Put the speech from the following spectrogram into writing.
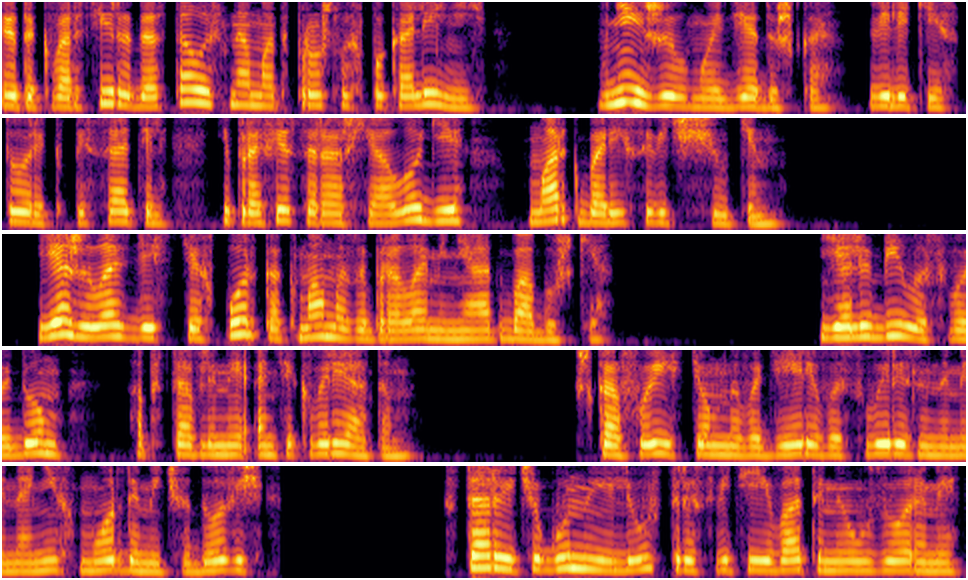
Эта квартира досталась нам от прошлых поколений. В ней жил мой дедушка, великий историк, писатель и профессор археологии Марк Борисович Щукин. Я жила здесь с тех пор, как мама забрала меня от бабушки. Я любила свой дом, обставленный антиквариатом шкафы из темного дерева с вырезанными на них мордами чудовищ, старые чугунные люстры с витиеватыми узорами,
